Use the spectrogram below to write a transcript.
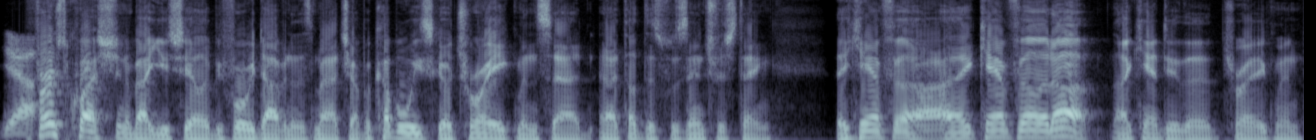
Yeah. First question about UCLA before we dive into this matchup. A couple weeks ago, Troy Aikman said, and I thought this was interesting. They can't fill. uh, They can't fill it up. I can't do the Troy Aikman.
